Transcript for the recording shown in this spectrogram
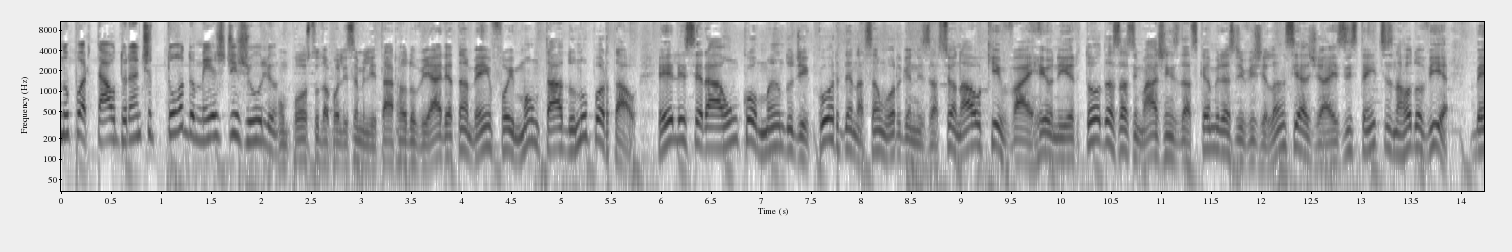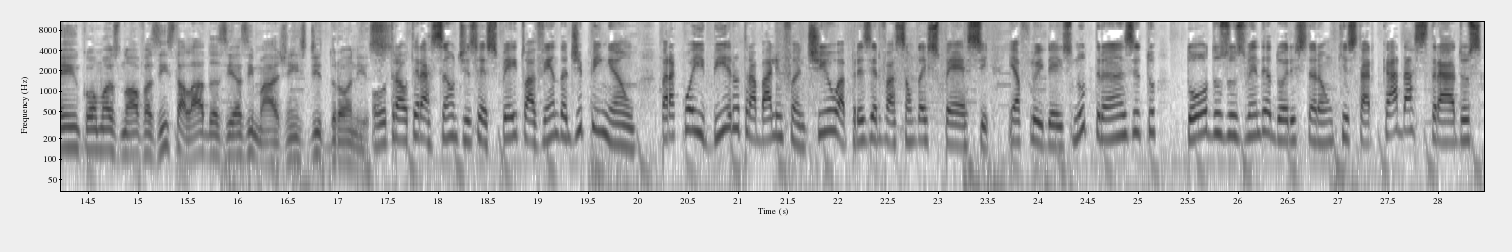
no portal durante todo o mês de julho. Um posto da Polícia Militar Rodoviária também foi montado no portal. Ele será um comando de coordenação organizacional que vai reunir todas as imagens das câmeras de vigilância já existentes na rodovia, bem como as novas instaladas e as imagens de drones. Outra alteração diz respeito à venda de pinhão. Para coibir o trabalho infantil, a preservação da espécie e a fluidez no trânsito, todos os vendedores terão que estar cadastrados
